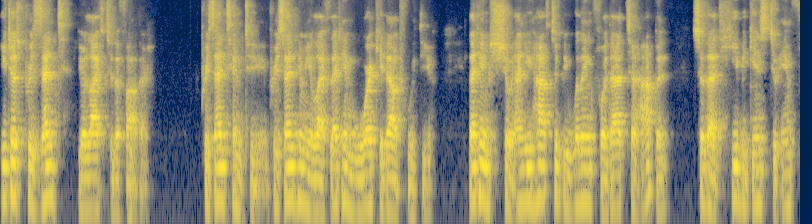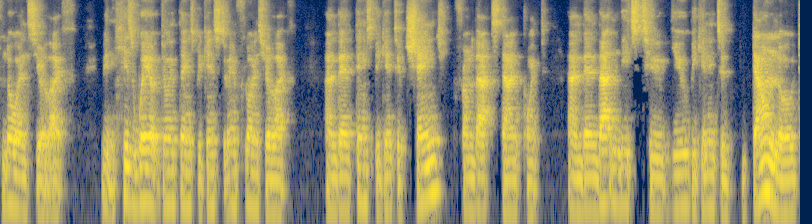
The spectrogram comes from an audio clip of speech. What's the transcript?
You just present your life to the Father. Present him to you. Present him your life. Let him work it out with you let him show and you have to be willing for that to happen so that he begins to influence your life. His way of doing things begins to influence your life. And then things begin to change from that standpoint. And then that leads to you beginning to download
